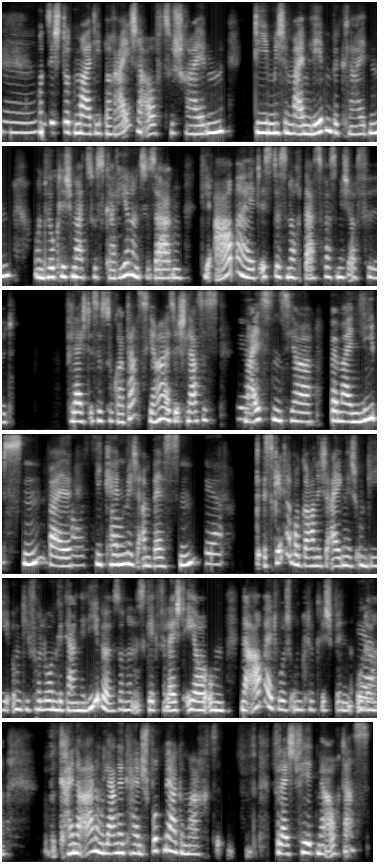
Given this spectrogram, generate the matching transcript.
mhm. und sich dort mal die Bereiche aufzuschreiben, die mich in meinem Leben begleiten und wirklich mal zu skalieren und zu sagen, die Arbeit ist es noch das, was mich erfüllt. Vielleicht ist es sogar das, ja. Also ich lasse es ja. meistens ja bei meinen Liebsten, weil aus, die kennen aus. mich am besten. Ja. Es geht aber gar nicht eigentlich um die, um die verloren gegangene Liebe, sondern es geht vielleicht eher um eine Arbeit, wo ich unglücklich bin ja. oder keine Ahnung, lange keinen Sport mehr gemacht. Vielleicht fehlt mir auch das,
